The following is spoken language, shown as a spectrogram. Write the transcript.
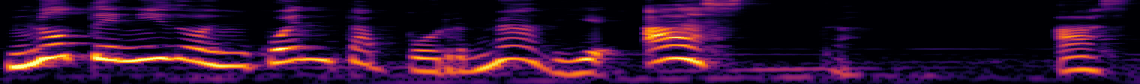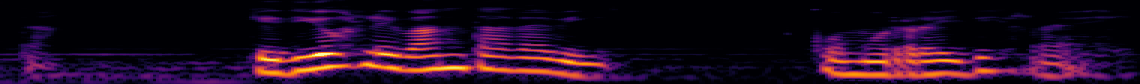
no tenido en cuenta por nadie hasta, hasta que Dios levanta a David como rey de Israel.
